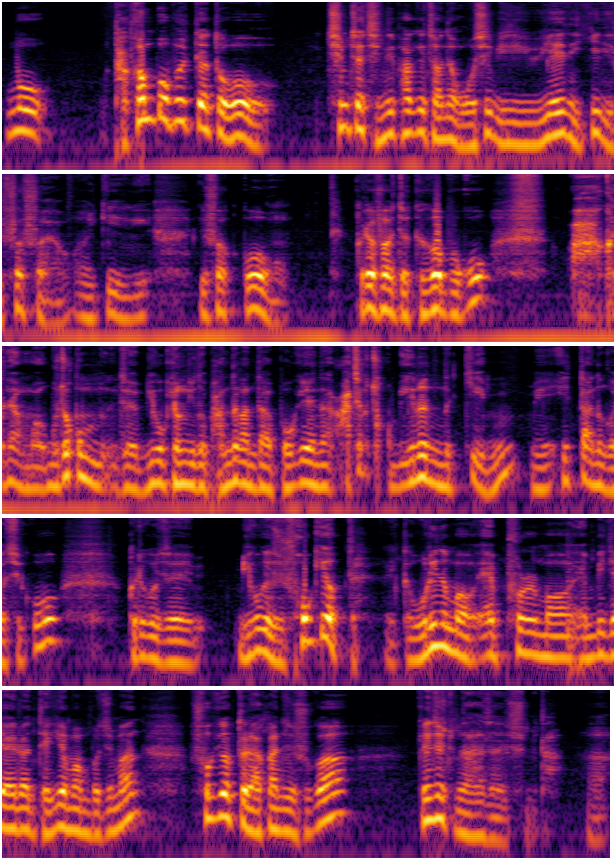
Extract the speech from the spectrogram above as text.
뭐 닷컴 뽑을 때도 침체 진입하기 전에 52위에는 있긴 있었어요. 어, 있긴 있었고 그래서 이제 그거 보고 아 그냥 뭐 무조건 이제 미국 경기도 반등한다 보기에는 아직 조금 이런 느낌이 있다는 것이고 그리고 이제 미국의 소기업들 그러니까 우리는 뭐 애플 뭐 엔비디아 이런 대기업만 보지만 소기업들 약간 지수가 굉장히 좀 낮아져 있습니다. 아,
